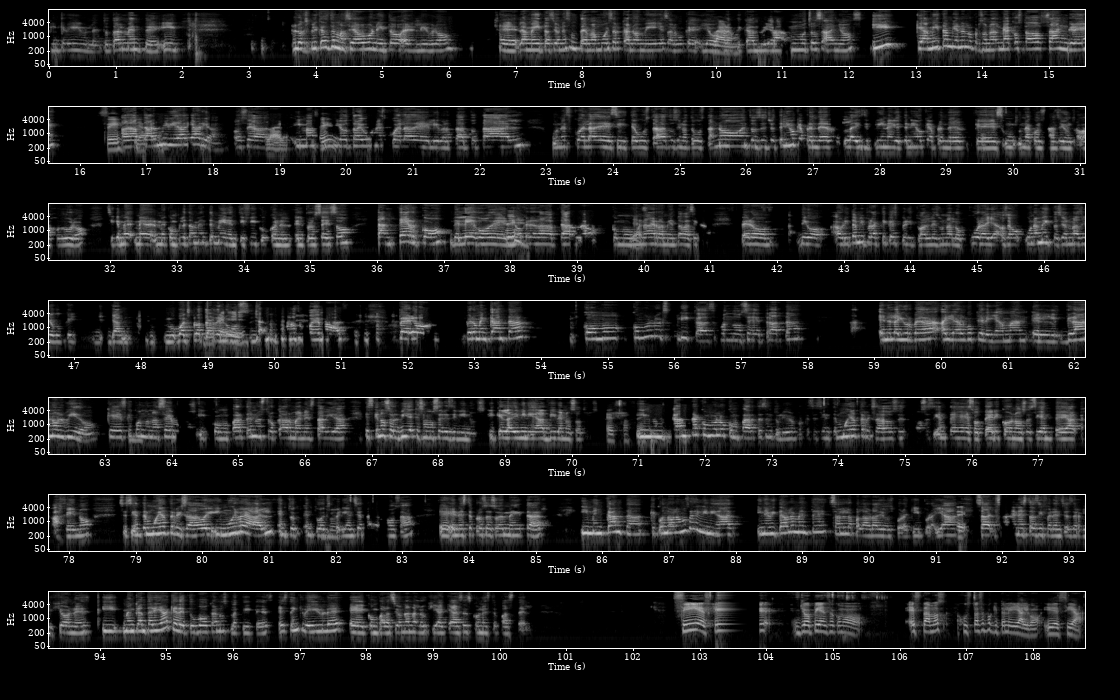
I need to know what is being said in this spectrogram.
Increíble, totalmente. Y lo explicas demasiado bonito en el libro. Eh, la meditación es un tema muy cercano a mí, es algo que llevo practicando ya muchos años y que a mí también en lo personal me ha costado sangre adaptar mi vida diaria. O sea, y más yo traigo una escuela de libertad total, una escuela de si te gusta o si no te gusta no. Entonces yo he tenido que aprender la disciplina, yo he tenido que aprender que es una constancia y un trabajo duro. Así que me, me, completamente me identifico con el, el, proceso tan terco del ego de no querer adaptarlo como una herramienta básica. Pero digo, ahorita mi práctica espiritual es una locura, ya, o sea, una meditación más, yo creo que ya voy a explotar de luz, ya no, se puede más. Pero, pero me encanta cómo, cómo lo explicas cuando se trata, en el Ayurveda hay algo que le llaman el gran olvido, que es que cuando nacemos y como parte de nuestro karma en esta vida, es que nos olvide que somos seres divinos y que la divinidad vive en nosotros. Y me encanta cómo lo compartes en tu libro porque se siente muy aterrizado, no se siente esotérico, no se siente ajeno, se siente muy aterrizado y, muy real en tu, en tu experiencia tan hermosa eh, en este proceso de meditar. Y me encanta que cuando hablamos de divinidad, inevitablemente sale la palabra Dios por aquí, por allá, salen estas diferencias de religiones y me encantaría que de tu boca nos platiques esta increíble eh, comparación, analogía que haces con este pastel. Sí, es que yo pienso como, estamos, justo hace poquito leí algo y decía,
